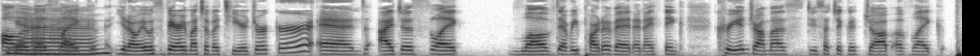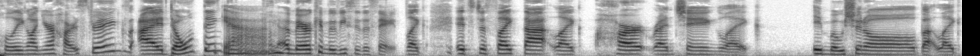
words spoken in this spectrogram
all yeah. of this. Like you know, it was very much of a tearjerker, and I just like loved every part of it. And I think Korean dramas do such a good job of like pulling on your heartstrings. I don't think yeah. American movies do the same. Like it's just like that like heart wrenching like emotional but like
